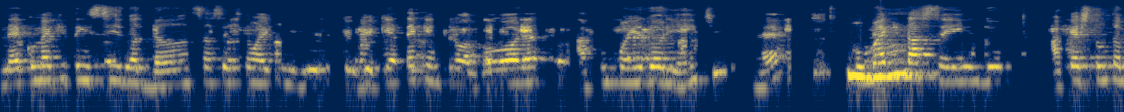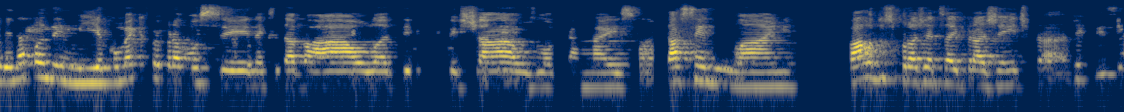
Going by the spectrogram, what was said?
né? Como é que tem sido a dança? Vocês estão aí comigo, que eu vi que até que entrou agora, a Companhia do Oriente, né? Como é que está sendo a questão também da pandemia? Como é que foi para você, né? Que você dava aula, teve que fechar os locais, está sendo online. Fala dos projetos aí pra gente, pra gente dizer.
